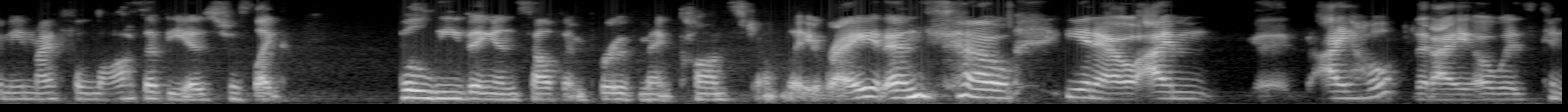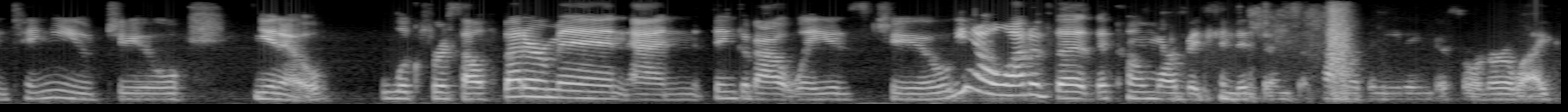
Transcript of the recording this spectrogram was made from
I mean, my philosophy is just like believing in self improvement constantly, right? And so, you know, I'm, I hope that I always continue to, you know, look for self betterment and think about ways to, you know, a lot of the the comorbid conditions that come with an eating disorder, like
